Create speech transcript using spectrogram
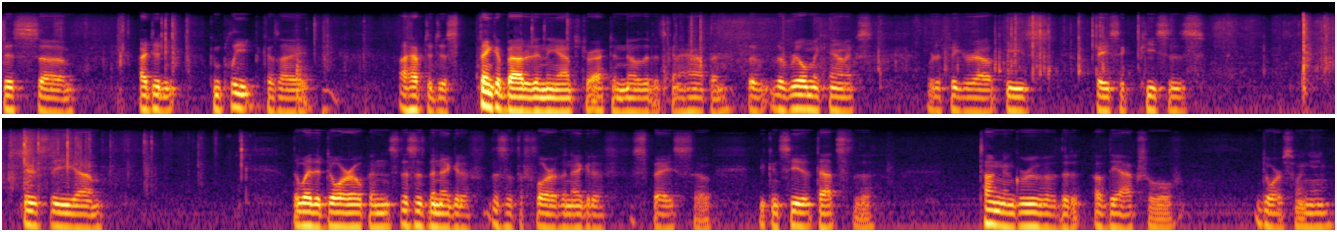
This uh, I didn't complete because I I have to just think about it in the abstract and know that it's going to happen. The, the real mechanics were to figure out these basic pieces. Here's the um, the way the door opens. This is the negative. This is the floor of the negative space. So you can see that that's the tongue and groove of the of the actual door swinging.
